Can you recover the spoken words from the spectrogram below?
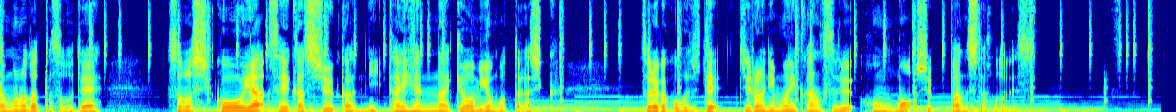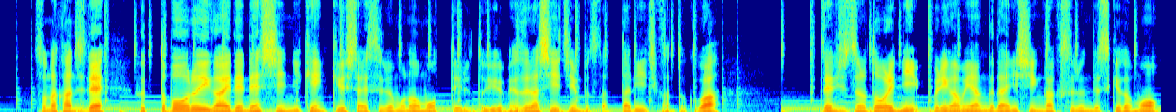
うものだったそうで、その思考や生活習慣に大変な興味を持ったらしく、それが高じてジェロニモに関する本も出版したほどです。そんな感じで、フットボール以外で熱心に研究したりするものを持っているという珍しい人物だったリーチ監督は、前日の通りにブリガム・ヤング大に進学するんですけども、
